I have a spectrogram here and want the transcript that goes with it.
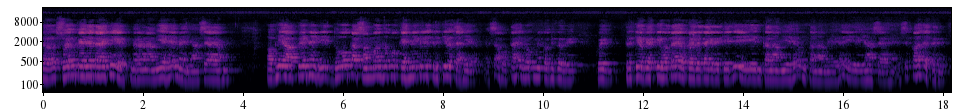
तो स्वयं कह देता है कि, मेरा नाम ये है, मैं यहाँ से आया हूँ। अभी आप कहते हैं कि दो का संबंध को कहने के लिए तृतीय चाहिए। ऐसा होता है लोक में कभी कभी कोई तृतीय व्यक्ति होता है, वो कह देता है कि देखिए जी, ये इनका नाम ये है, उनका नाम ये है, ये यहाँ से आए हैं। ऐसे कह देते हैं।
